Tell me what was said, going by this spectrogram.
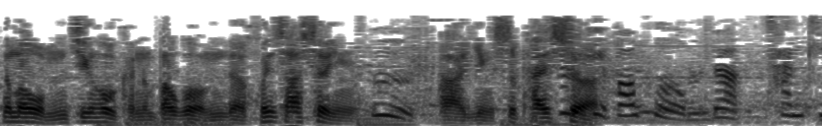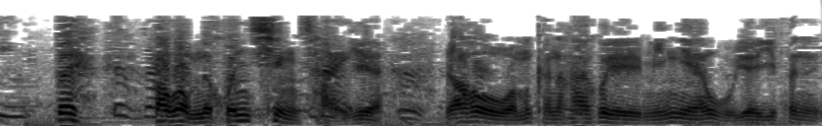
那么我们今后可能包括我们的婚纱摄影。嗯。啊，影视拍摄。可以包括我们的餐厅。对。对不对？包括我们的婚庆产业。嗯。然后我们可能还会明年五月一份，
